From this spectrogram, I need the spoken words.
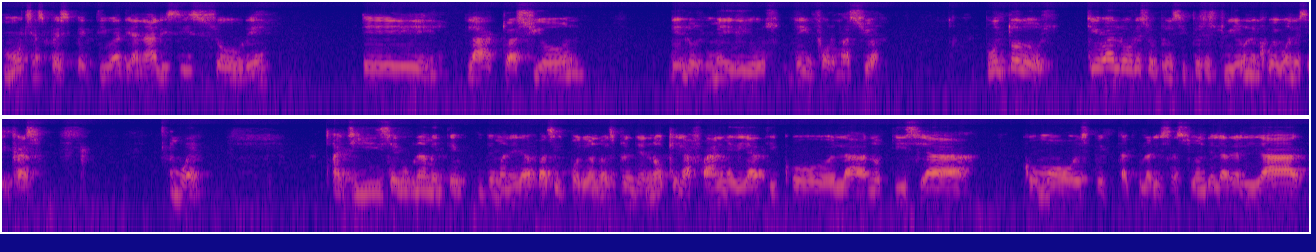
muchas perspectivas de análisis sobre eh, la actuación de los medios de información. Punto dos, ¿qué valores o principios estuvieron en juego en ese caso? Bueno, allí seguramente de manera fácil podríamos desprender ¿no? que el afán mediático, la noticia como espectacularización de la realidad,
